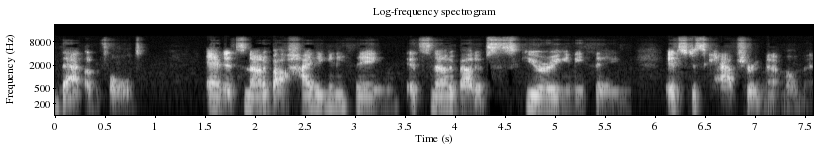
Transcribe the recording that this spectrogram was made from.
that unfold. And it's not about hiding anything. It's not about obscuring anything. It's just capturing that moment.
